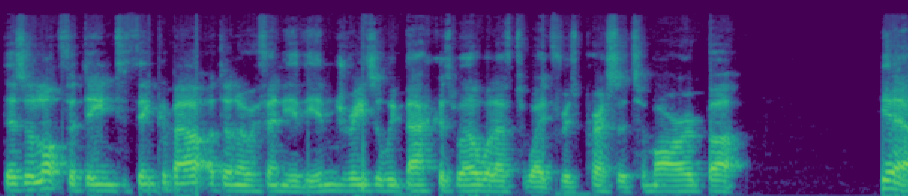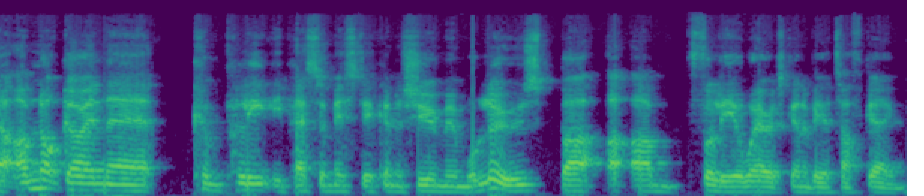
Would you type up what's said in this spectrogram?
there's a lot for Dean to think about. I don't know if any of the injuries will be back as well. We'll have to wait for his presser tomorrow. But yeah, I'm not going there completely pessimistic and assuming we'll lose, but I'm fully aware it's going to be a tough game.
